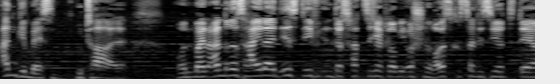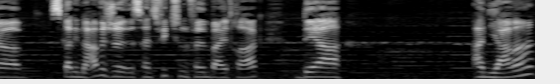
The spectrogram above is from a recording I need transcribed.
angemessen brutal. Und mein anderes Highlight ist, das hat sich ja glaube ich auch schon rauskristallisiert, der skandinavische Science-Fiction-Filmbeitrag, der Anjara,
